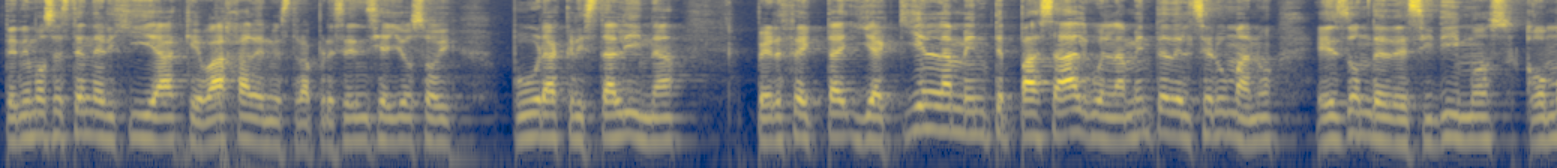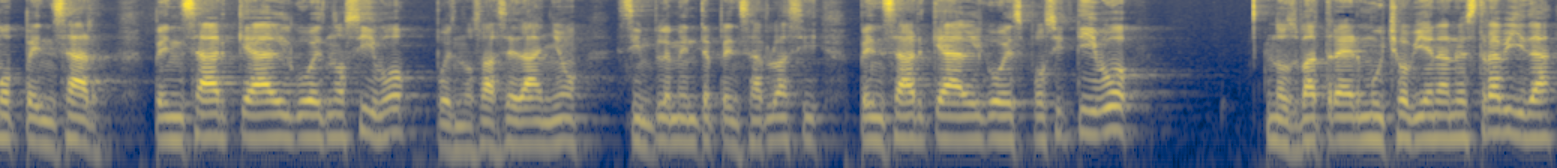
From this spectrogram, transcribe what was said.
tenemos esta energía que baja de nuestra presencia yo soy pura, cristalina, perfecta, y aquí en la mente pasa algo, en la mente del ser humano es donde decidimos cómo pensar. Pensar que algo es nocivo, pues nos hace daño, simplemente pensarlo así. Pensar que algo es positivo, nos va a traer mucho bien a nuestra vida.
